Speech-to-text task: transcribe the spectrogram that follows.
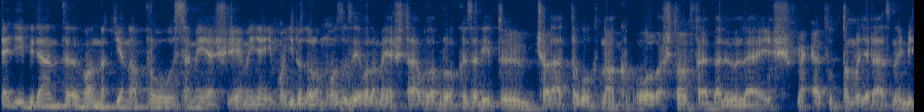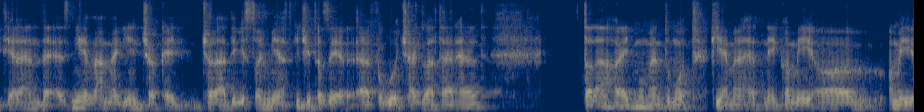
Egyéb iránt vannak ilyen apró személyes élményeim, hogy irodalomhoz azért valamelyes távolabbról közelítő családtagoknak olvastam fel belőle, és el tudtam magyarázni, hogy mit jelent, de ez nyilván megint csak egy családi viszony miatt kicsit azért elfogultsággal terhelt. Talán, ha egy momentumot kiemelhetnék, ami, a, ami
